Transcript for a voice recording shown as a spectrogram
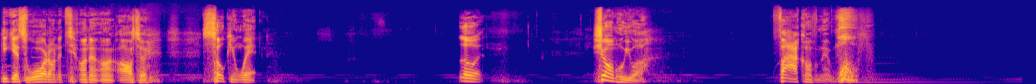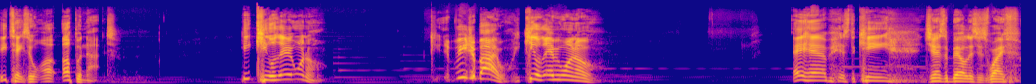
he gets water on the on the on altar, soaking wet. Lord, Show him who you are. Fire come from him. Woo. He takes it up, up a notch. He kills every one of them. Read your Bible. He kills every one of them. Ahab is the king. Jezebel is his wife.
